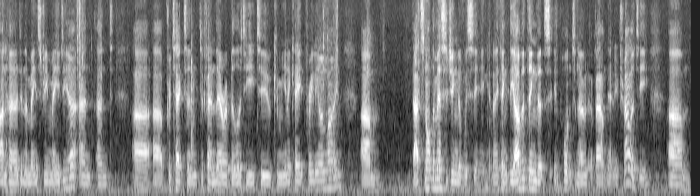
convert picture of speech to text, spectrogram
unheard in the mainstream media and and uh, uh, protect and defend their ability to communicate freely online. Um, that's not the messaging that we're seeing. And I think the other thing that's important to note about net neutrality, um,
